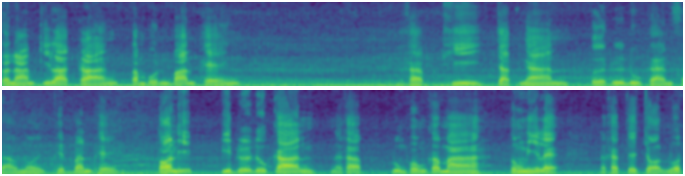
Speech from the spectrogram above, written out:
สนามกีฬากลางตำบลบ้านแพงนะครับที่จัดงานเปิดฤดูกาลสาวน้อยเพชรบ้านแพง ตอนที่ปิดฤดูกาลนะครับลุงพงษ์ก็มาตรงนี้แหละนะครับจะจอดรถ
